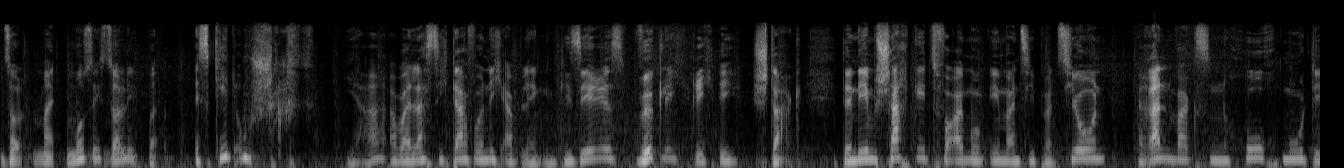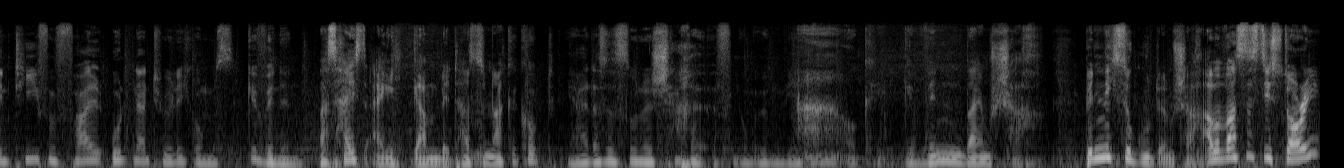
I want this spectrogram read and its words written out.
soll, mein- muss ich, soll ich? Es geht um Schach. Ja, aber lass dich davon nicht ablenken. Die Serie ist wirklich richtig stark. Denn neben Schach geht es vor allem um Emanzipation, Heranwachsen, Hochmut, den tiefen Fall und natürlich ums Gewinnen. Was heißt eigentlich Gambit? Hast du nachgeguckt? Ja, das ist so eine Schacheröffnung irgendwie. Ah, okay. Gewinnen beim Schach. Bin nicht so gut im Schach. Aber was ist die Story?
